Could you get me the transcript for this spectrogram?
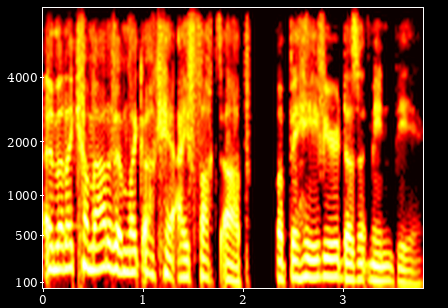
And then I come out of it. I'm like, okay, I fucked up. But behavior doesn't mean being.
